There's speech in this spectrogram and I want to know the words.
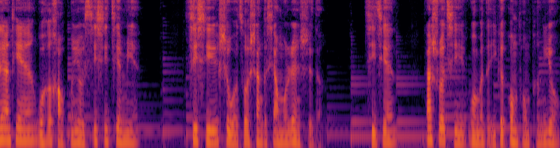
两天我和好朋友西西见面，西西是我做上个项目认识的。期间，他说起我们的一个共同朋友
